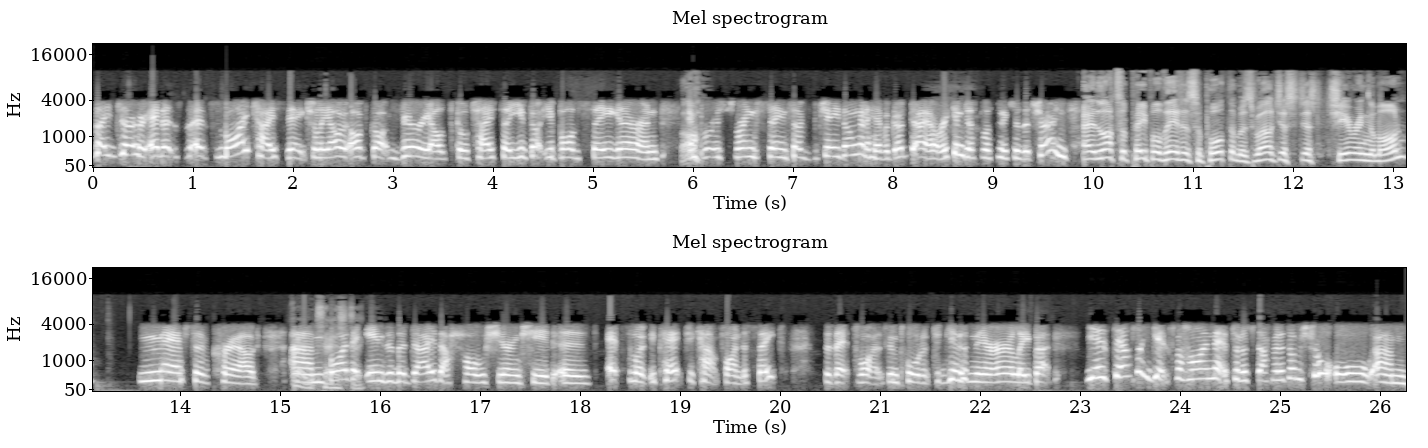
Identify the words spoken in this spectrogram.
They do, and it's it's my taste actually. I, have got very old school taste. So you've got your Bob Seger and, oh. and Bruce Springsteen. So geez, I'm going to have a good day. I reckon just listening to the tunes. And lots of people there to support them as well, just just cheering them on. Massive crowd. Um, by the end of the day, the whole shearing shed is absolutely packed. You can't find a seat, so that's why it's important to get in there early. But yeah, Southland gets behind that sort of stuff, and as I'm sure all um,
